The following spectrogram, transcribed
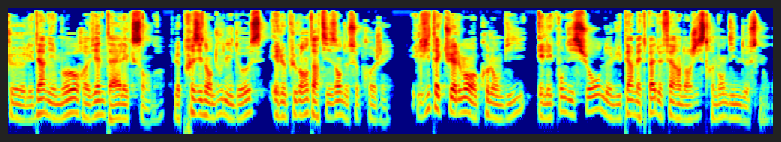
que les derniers mots reviennent à Alexandre, le président d'Unidos et le plus grand artisan de ce projet. Il vit actuellement en Colombie et les conditions ne lui permettent pas de faire un enregistrement digne de ce nom.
